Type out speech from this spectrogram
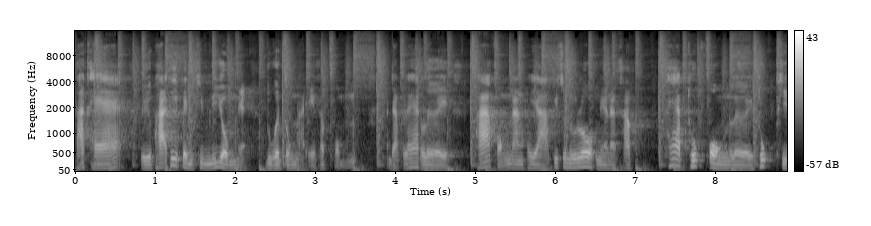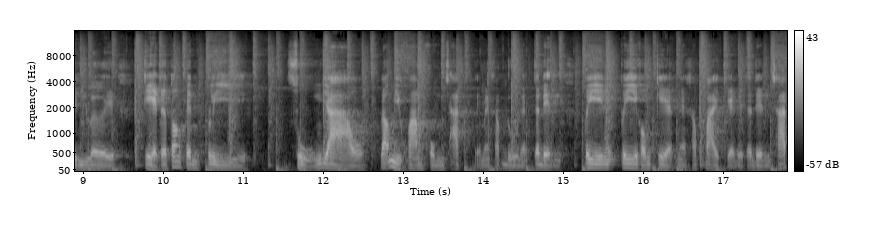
พระแท้หรือพระที่เป็นพิมพ์นิยมเนี่ยดูกันตรงไหนครับผมอันดับแรกเลย พระของนางพญาพิษณุโลกเนี่ยนะครับแทบทุกองค์เลยทุกพิมพ์เลย เกรดจะต้องเป็นปลี สูงยาว แล้วมีความคมชัดเห็นไหมครับดูเนี่ยจะเด่นปลีปลีของเกรดเนี่ยครับปลายเกรดเนี่ยจะเด่นชัด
